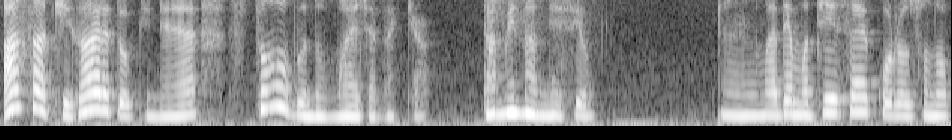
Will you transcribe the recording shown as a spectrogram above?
朝着替える時ねストーブの前じゃなきゃダメなんですよ。うんまあ、でも小さい頃その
